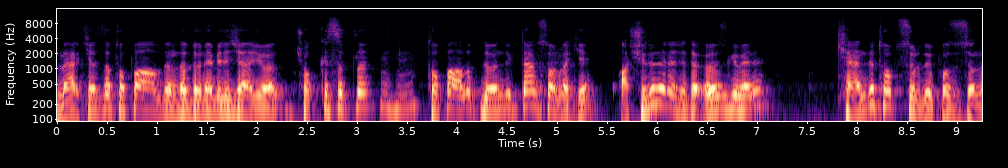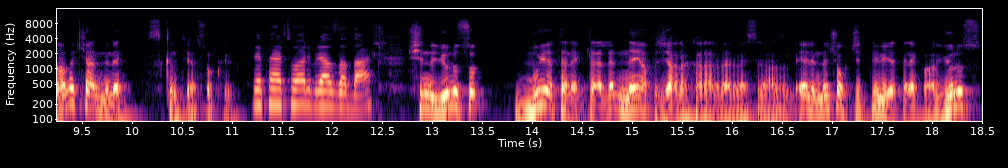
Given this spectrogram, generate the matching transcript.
merkezde topu aldığında dönebileceği yön çok kısıtlı. Topu alıp döndükten sonraki aşırı derecede özgüveni kendi top sürdüğü pozisyonlarda kendini sıkıntıya sokuyor. Repertuar biraz da dar. Şimdi Yunus'un bu yeteneklerle ne yapacağına karar vermesi lazım. Elinde çok ciddi bir yetenek var. Yunus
